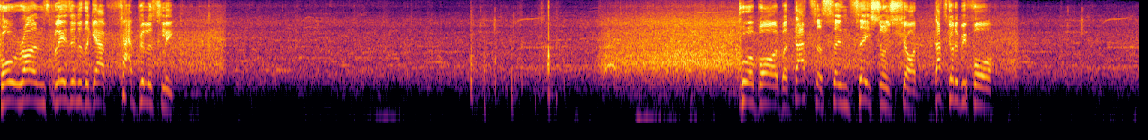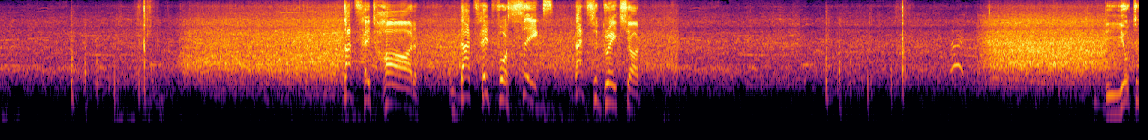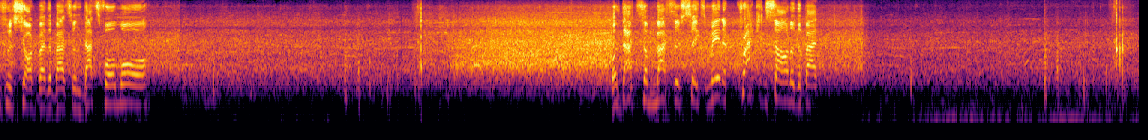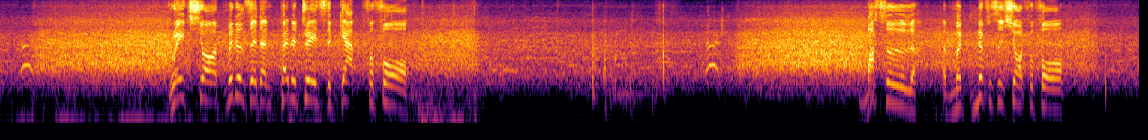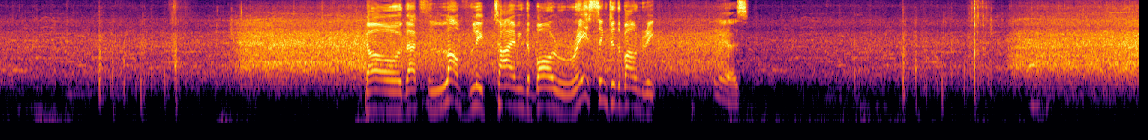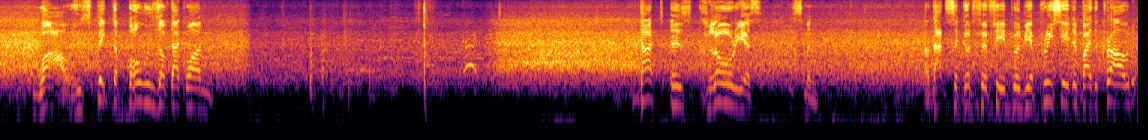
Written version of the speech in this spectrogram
Four runs, plays into the gap fabulously. Poor ball, but that's a sensational shot. That's going to be four. That's hit hard. That's hit for six. That's a great shot. Beautiful shot by the batsman. That's four more. Well, that's a massive six. Made a cracking sound of the bat. Great shot, middles it and penetrates the gap for four. Muscle, a magnificent shot for four. That's lovely timing. The ball racing to the boundary. Players. Wow, he's picked the bones of that one. That is glorious. Now that's a good 50. It will be appreciated by the crowd.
